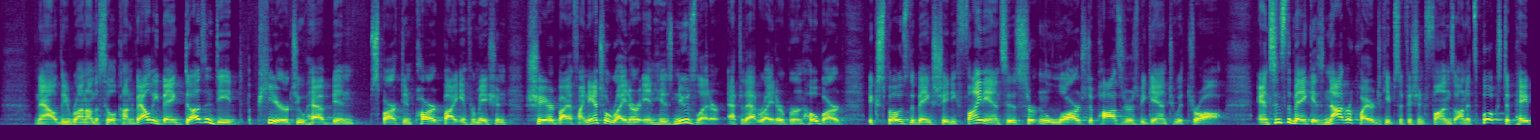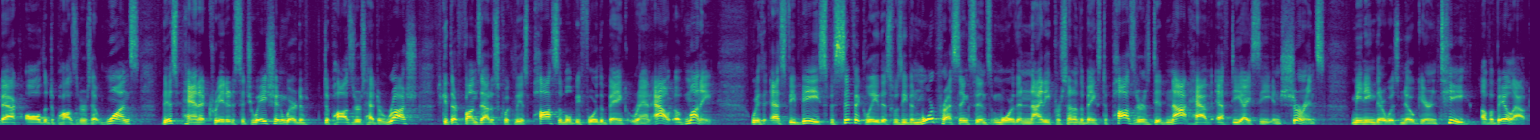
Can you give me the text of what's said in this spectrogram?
Now, the run on the Silicon Valley Bank does indeed appear to have been sparked in part by information shared by a financial writer in his newsletter. After that writer, Byrne Hobart, exposed the bank's shady finances, certain large depositors began to withdraw. And since the bank is not required to keep sufficient funds on its books to pay back all the depositors at once, this panic created a situation where de depositors had to rush to get their funds out as quickly as possible before the bank ran out of money. With SVB specifically, this was even more pressing since more than 90% of the bank's depositors did not have FDIC insurance, meaning there was no guarantee of a bailout.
